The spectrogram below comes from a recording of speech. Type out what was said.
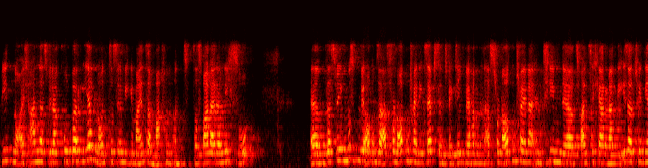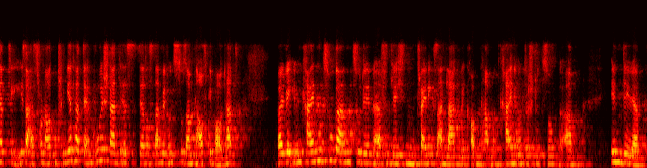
bieten euch an, dass wir da kooperieren und das irgendwie gemeinsam machen. Und das war leider nicht so. Ähm, deswegen mussten wir auch unser Astronautentraining selbst entwickeln. Wir haben einen Astronautentrainer im Team, der 20 Jahre lang die ESA trainiert, die ESA-Astronauten trainiert hat, der im Ruhestand ist, der das dann mit uns zusammen aufgebaut hat, weil wir eben keinen Zugang zu den öffentlichen Trainingsanlagen bekommen haben und keine Unterstützung ähm, in, der,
